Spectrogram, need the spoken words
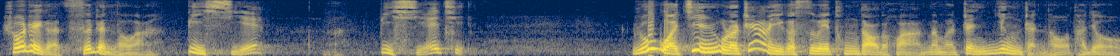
说这个瓷枕头啊避邪啊，避邪气。如果进入了这样一个思维通道的话，那么枕硬枕头它就。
